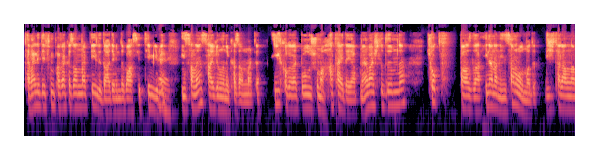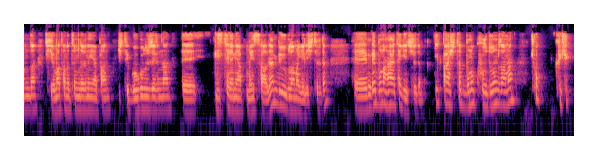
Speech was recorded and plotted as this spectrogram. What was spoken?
temel hedefim para kazanmak değildi. Daha demin de bahsettiğim gibi evet. insanların saygınlığını kazanmaktı. İlk olarak bu oluşumu Hatay'da yapmaya başladığımda çok fazla inanan insan olmadı. Dijital anlamda firma tanıtımlarını yapan, işte Google üzerinden e, listeleme yapmayı sağlayan bir uygulama geliştirdim. E, ve bunu hayata geçirdim. İlk başta bunu kurduğum zaman çok küçük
